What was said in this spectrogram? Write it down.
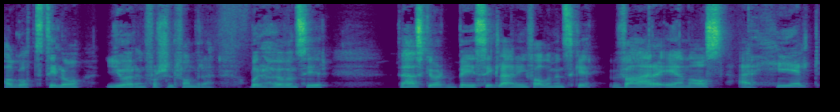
har gått til å gjøre en forskjell for andre. Bare hør hva hun sier. Det her skulle vært basic læring for alle mennesker. Hver og en av oss er helt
